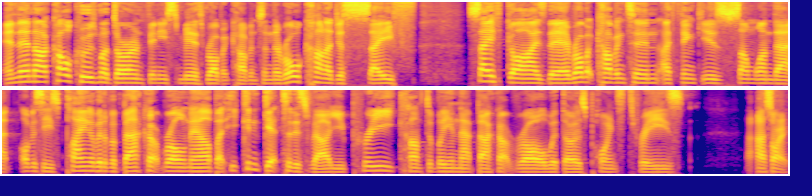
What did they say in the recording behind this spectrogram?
And then uh, Kyle Kuzma, Dorian Finney Smith, Robert Covington, they're all kind of just safe safe guys there. Robert Covington, I think, is someone that obviously he's playing a bit of a backup role now, but he can get to this value pretty comfortably in that backup role with those points, threes, uh, sorry,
